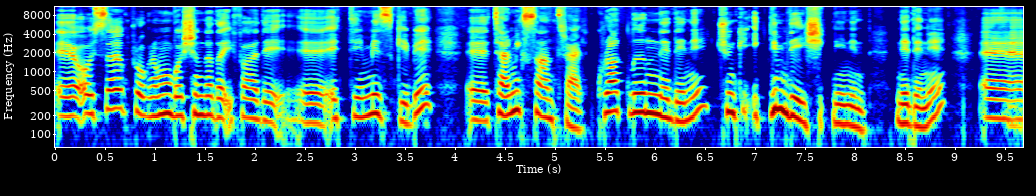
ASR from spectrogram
E, oysa programın başında da ifade e, ettiğimiz gibi e, termik santral kuraklığın nedeni çünkü iklim değişikliğinin nedeni. E,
